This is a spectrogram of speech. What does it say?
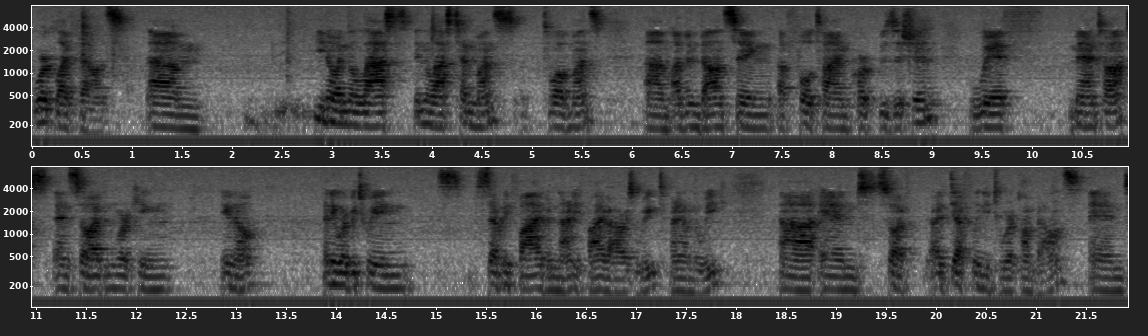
work-life balance. Um, you know, in the last in the last ten months, twelve months, um, I've been balancing a full-time corporate position with Man Talks, and so I've been working, you know, anywhere between seventy-five and ninety-five hours a week, depending on the week. Uh, and so I've, I definitely need to work on balance. And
